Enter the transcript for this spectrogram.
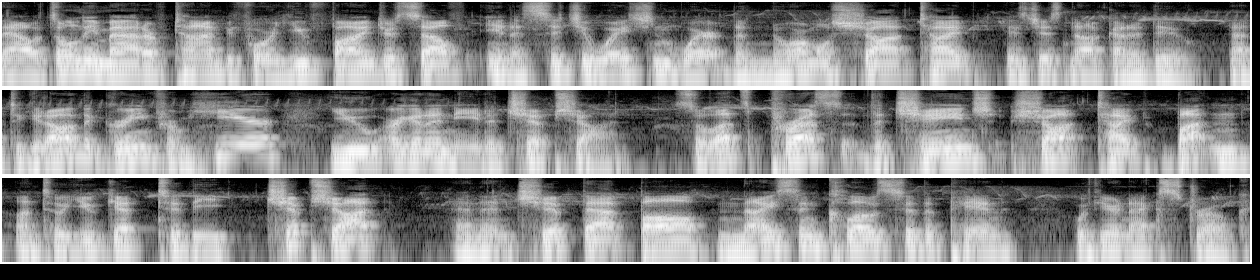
Now, it's only a matter of time before you find yourself in a situation where the normal shot type is just not going to do. Now, to get on the green from here, you are going to need a chip shot. So let's press the change shot type button until you get to the chip shot and then chip that ball nice and close to the pin with your next stroke.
